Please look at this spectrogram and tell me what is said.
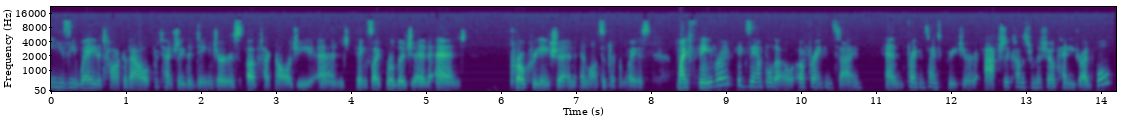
easy way to talk about potentially the dangers of technology and things like religion and procreation in lots of different ways. My favorite example, though, of Frankenstein and Frankenstein's creature actually comes from the show Penny Dreadful.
